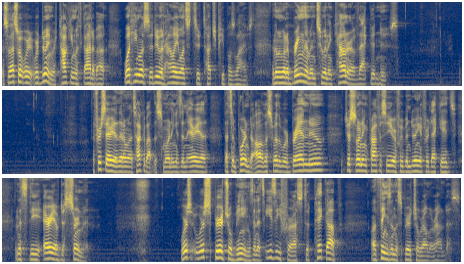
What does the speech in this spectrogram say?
And so that's what we're, we're doing. We're talking with God about what He wants to do and how He wants to touch people's lives. And then we want to bring them into an encounter of that good news. The first area that I want to talk about this morning is an area that's important to all of us, whether we're brand new, just learning prophecy, or if we've been doing it for decades. And it's the area of discernment. We're, we're spiritual beings, and it's easy for us to pick up on things in the spiritual realm around us.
